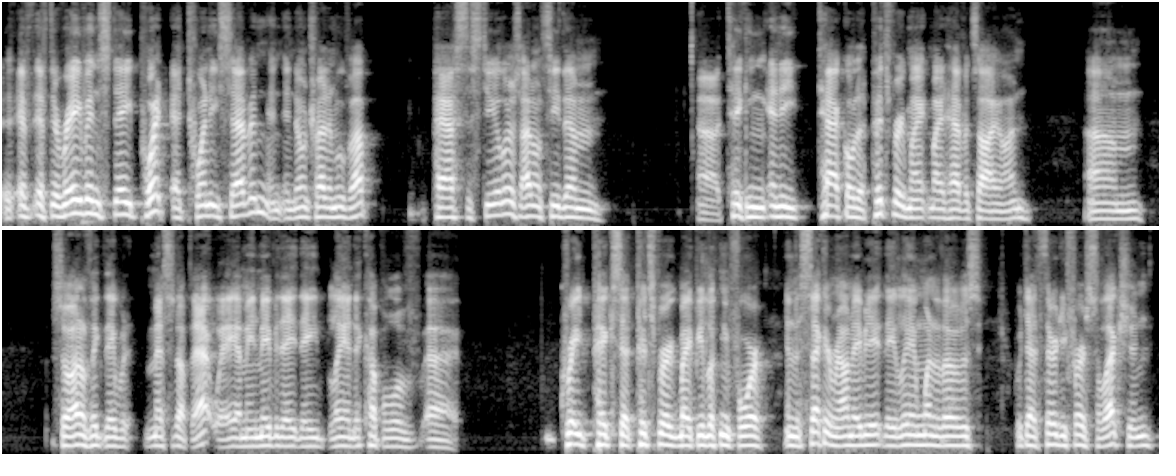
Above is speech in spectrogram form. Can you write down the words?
If if the Ravens stay put at 27 and, and don't try to move up past the Steelers, I don't see them uh, taking any tackle that Pittsburgh might might have its eye on. Um, so I don't think they would mess it up that way. I mean, maybe they they land a couple of uh, great picks that Pittsburgh might be looking for in the second round. Maybe they, they land one of those with that 31st selection.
